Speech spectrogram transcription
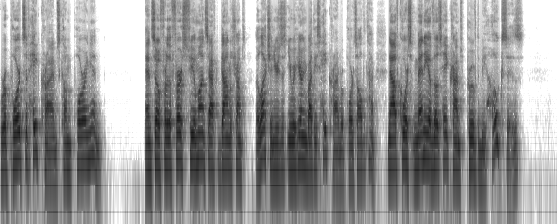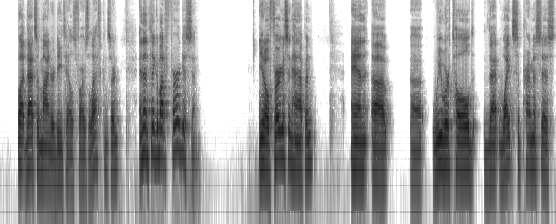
reports of hate crimes come pouring in. And so for the first few months after Donald Trump's election, you're just you were hearing about these hate crime reports all the time. Now, of course, many of those hate crimes proved to be hoaxes, but that's a minor detail as far as the left's concerned. And then think about Ferguson. You know, Ferguson happened, and uh, uh, we were told that white supremacist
